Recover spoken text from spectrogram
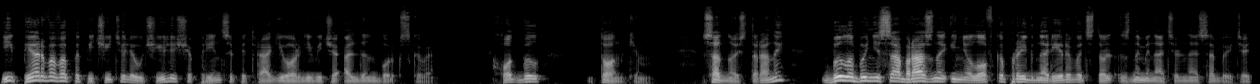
и первого попечителя училища принца Петра Георгиевича Альденбургского. Ход был тонким. С одной стороны, было бы несообразно и неловко проигнорировать столь знаменательное событие,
